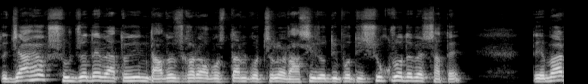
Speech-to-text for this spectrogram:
তো যাই হোক, সূর্যদেব এতদিন দ্বাদশ ঘরে অবস্থান করছিল রাশির অধিপতি শুক্রদেবের সাথে। তো এবার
